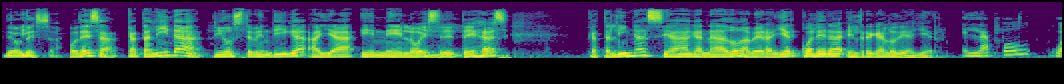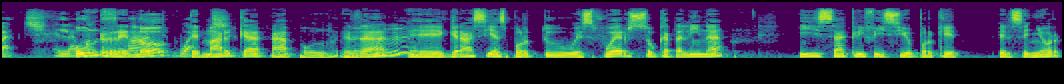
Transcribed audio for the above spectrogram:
de Odessa. Odessa, Catalina, Dios te bendiga allá en el oeste de Texas. Catalina se ha ganado, a ver, ayer, ¿cuál era el regalo de ayer? El Apple Watch. el Apple Un reloj de marca Apple, ¿verdad? Eh, gracias por tu esfuerzo, Catalina, y sacrificio, porque el Señor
